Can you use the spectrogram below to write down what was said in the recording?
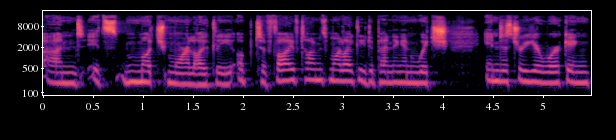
and it's much more likely, up to five times more likely, depending on which industry you're working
